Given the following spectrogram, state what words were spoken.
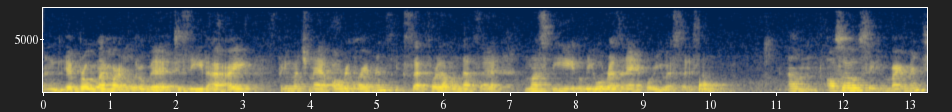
And it broke my heart a little bit to see that I pretty much met all requirements except for that one that said must be legal resident or U.S. citizen. Um, also, safe environment.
